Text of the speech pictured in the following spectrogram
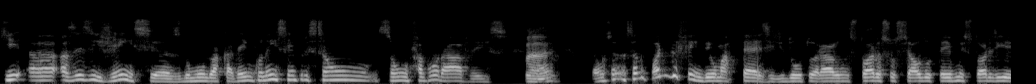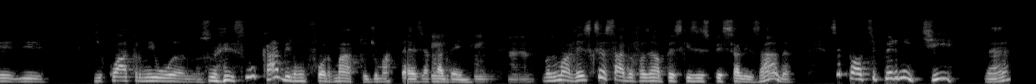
que uh, as exigências do mundo acadêmico nem sempre são, são favoráveis. É. Né? Então, você não pode defender uma tese de doutorado, uma história social do tempo, uma história de, de de 4 mil anos. Isso não cabe num formato de uma tese acadêmica. É. Mas uma vez que você sabe fazer uma pesquisa especializada, você pode se permitir, né,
